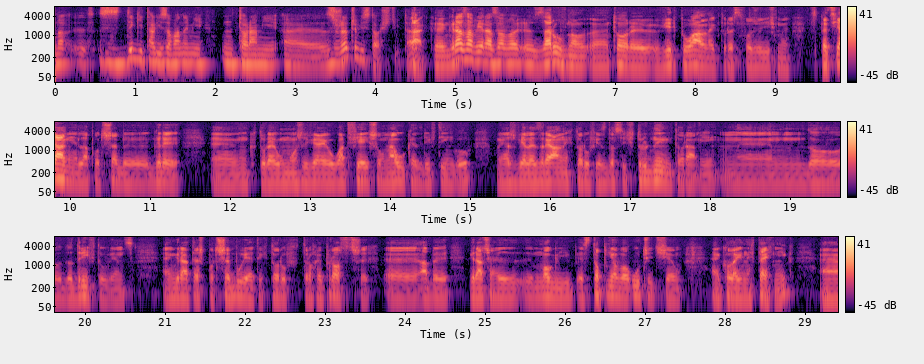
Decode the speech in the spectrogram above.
no, zdigitalizowanymi torami e, z rzeczywistości. Tak? Tak, e, gra zawiera zarówno e, tory wirtualne, które stworzyliśmy specjalnie dla potrzeby gry, e, które umożliwiają łatwiejszą naukę driftingu, ponieważ wiele z realnych torów jest dosyć trudnymi torami e, do, do driftu, więc e, gra też potrzebuje tych torów trochę prostszych, e, aby gracze mogli stopniowo uczyć się e, kolejnych technik. E,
